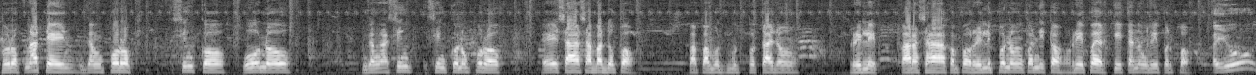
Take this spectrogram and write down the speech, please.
purok natin, hanggang purok 5, 1, hanggang 5 ng purok, eh sa Sabado po. Papamudmud po tayo ng relief. Para sa kan po, relief po ng kan nito, reaper, kita ng reaper po. Ayun,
